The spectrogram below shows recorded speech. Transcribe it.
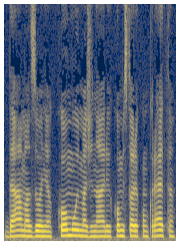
da Amazônia como imaginário e como história concreta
